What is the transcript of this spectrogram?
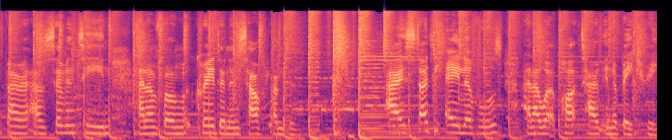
Barrett, I'm 17 and I'm from Croydon in South London. I study A-levels and I work part-time in a bakery.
